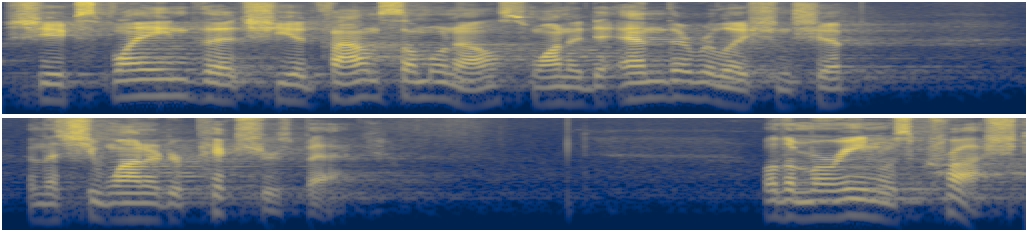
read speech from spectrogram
she explained that she had found someone else, wanted to end their relationship, and that she wanted her pictures back. Well, the Marine was crushed,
